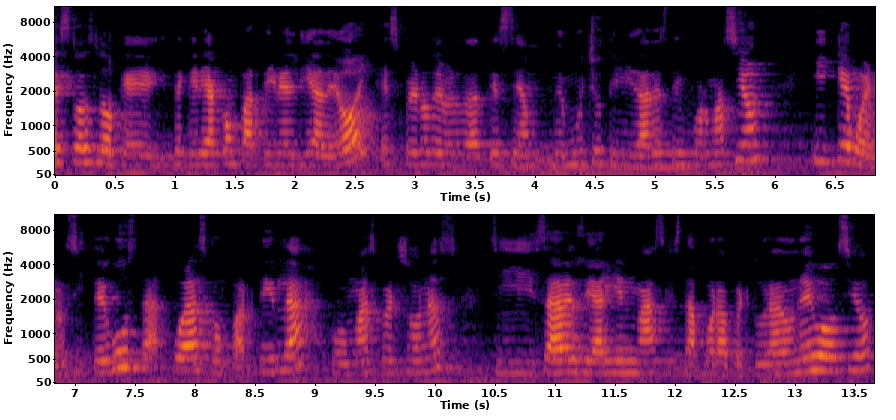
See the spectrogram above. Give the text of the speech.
esto es lo que te quería compartir el día de hoy. Espero de verdad que sea de mucha utilidad esta información y que bueno, si te gusta, puedas compartirla con más personas. Si sabes de alguien más que está por aperturar un negocio,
